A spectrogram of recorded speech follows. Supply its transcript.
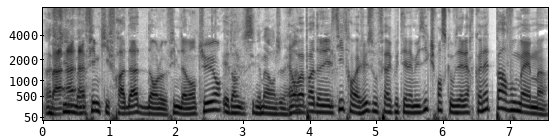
un Bah, film un, un film qui fera date dans le film d'aventure. et dans le cinéma en Et général. on va pas donner le titre, on va juste vous faire écouter la musique. Je pense que vous allez reconnaître par vous-même.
